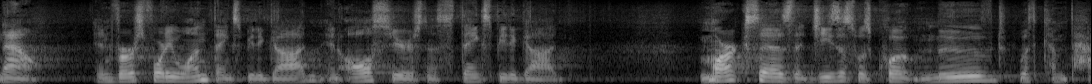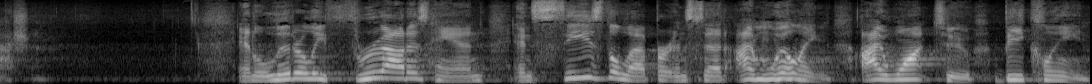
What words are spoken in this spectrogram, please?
Now, in verse 41, thanks be to God. In all seriousness, thanks be to God. Mark says that Jesus was, quote, moved with compassion and literally threw out his hand and seized the leper and said, I'm willing, I want to be clean.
